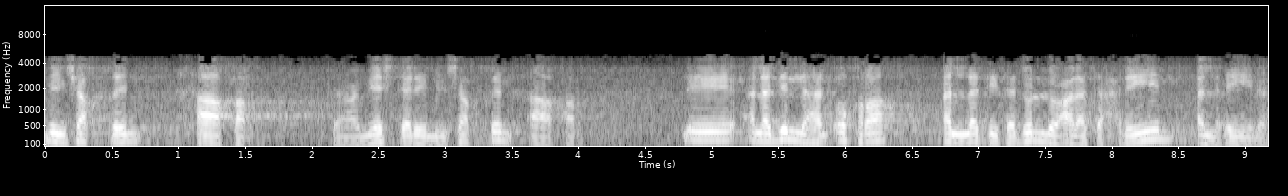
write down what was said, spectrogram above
من شخص آخر. نعم يشتري من شخص آخر. للأدلة الأخرى التي تدل على تحريم العينة.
